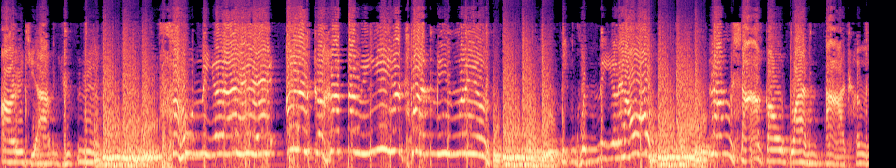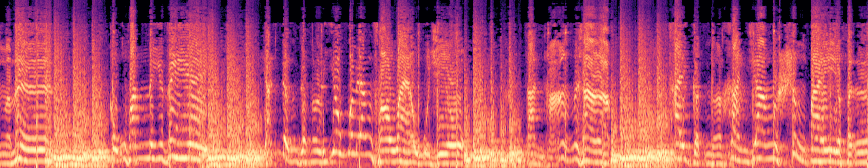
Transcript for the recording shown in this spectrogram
二将军，伺候你来。二哥和邓毅传命令，兵困内了，狼山高官大城门，勾犯内贼，眼睁睁里无粮草外无救，战场上才跟汉将胜败分，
